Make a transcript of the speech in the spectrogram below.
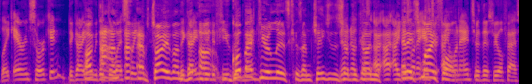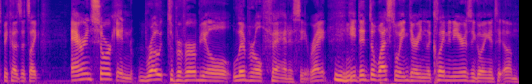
Like Aaron Sorkin, the guy who Uh, did the I'm, West Wing. I'm sorry if I'm the guy who uh, did a few go back men. to your list because I'm changing the No, no, subject 'cause on I, I, I and it's want my answer, I want to answer this real fast because it's like Aaron Sorkin wrote the proverbial liberal fantasy, right? Mm-hmm. He did the West Wing during the Clinton years and going into um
